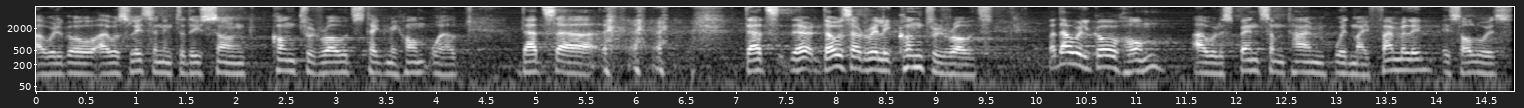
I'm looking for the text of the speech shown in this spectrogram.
I will go, I was listening to this song, Country Roads Take Me Home. Well, that's, uh, that's those are really country roads. But I will go home. I will spend some time with my family. It's always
